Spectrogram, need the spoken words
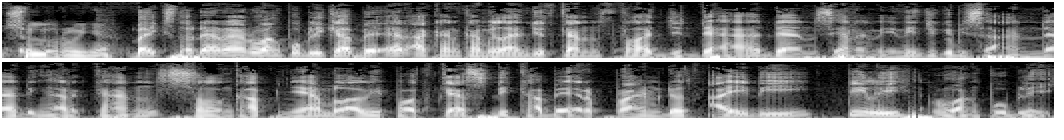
seluruhnya. Baik saudara, Ruang Publik KBR akan kami lanjutkan setelah jeda dan siaran ini juga bisa Anda dengarkan selengkapnya melalui podcast di kbrprime.id, pilih Ruang Publik.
